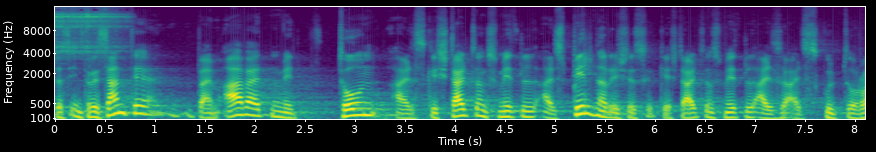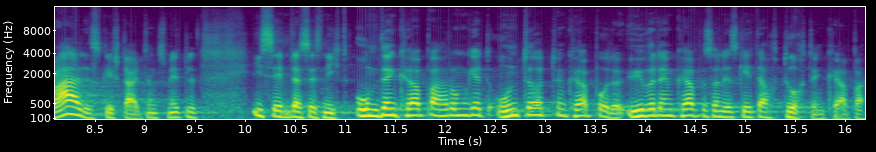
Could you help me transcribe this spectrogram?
Das Interessante beim Arbeiten mit Ton als Gestaltungsmittel, als bildnerisches Gestaltungsmittel, also als skulpturales Gestaltungsmittel, ist eben, dass es nicht um den Körper herum geht, unter dem Körper oder über dem Körper, sondern es geht auch durch den Körper.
